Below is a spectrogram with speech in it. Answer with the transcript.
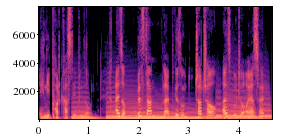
in die Podcast-Episoden. Also, bis dann, bleibt gesund, ciao, ciao, alles Gute, euer Sven.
